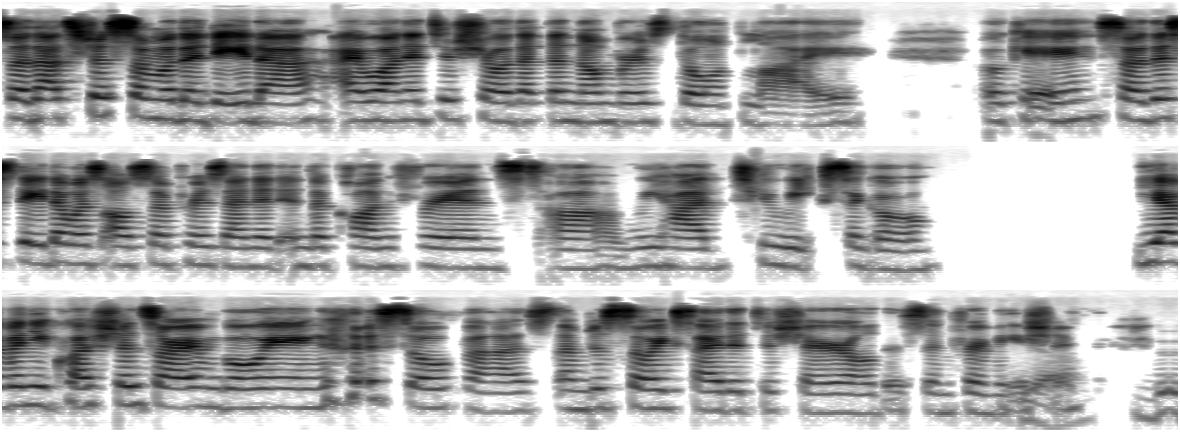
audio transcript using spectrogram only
So that's just some of the data. I wanted to show that the numbers don't lie. Okay, so this data was also presented in the conference um, we had two weeks ago. You have any questions? Sorry, I'm going so fast. I'm just so excited to share all this information. Yeah,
